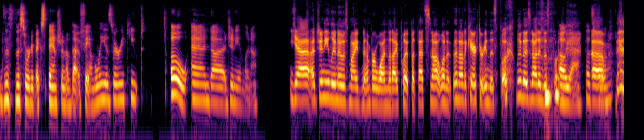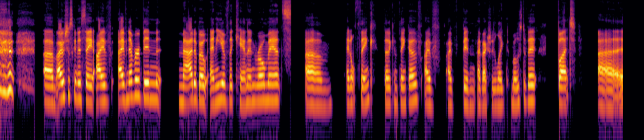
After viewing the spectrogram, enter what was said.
This the sort of expansion of that family is very cute. Oh and uh ginny and luna yeah. uh, Ginny Luna was my number one that I put, but that's not one. Of, not a character in this book. Luna is not in this book. oh yeah that's um, true um, I was just gonna say I've I've never been mad about any of the canon romance. Um, I don't think that I can think of. I've I've been I've actually liked most of it, but uh,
